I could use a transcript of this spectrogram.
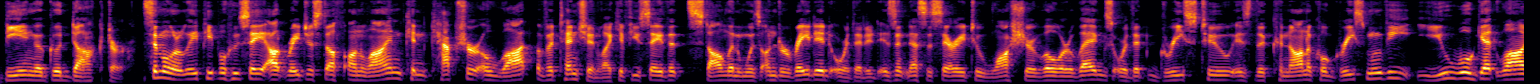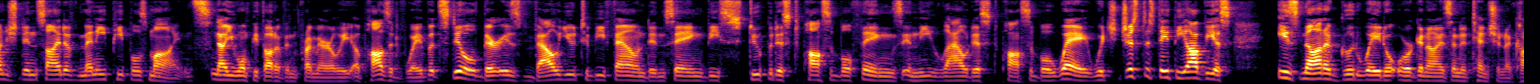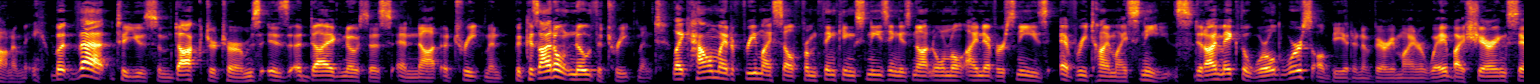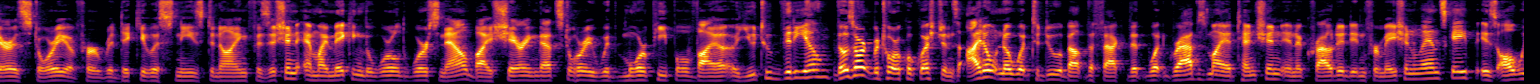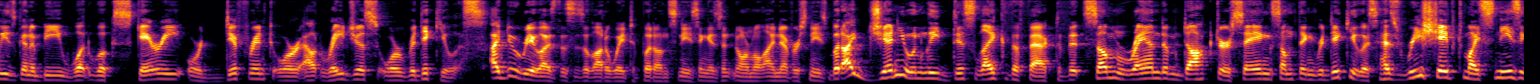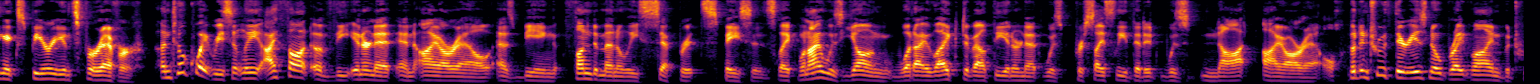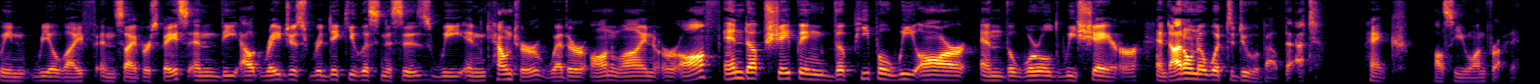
being a good doctor. Similarly, people who say outrageous stuff online can capture a lot of attention. Like if you say that Stalin was underrated, or that it isn't necessary to wash your lower legs, or that Grease 2 is the canonical Grease movie, you will get lodged inside of many people's minds. Now, you won't be thought of in primarily a positive way, but still, there is value to be found in saying the stupidest possible things in the loudest possible way, which, just to state the obvious, is not a good way to organize an attention economy. But that, to use some doctor terms, is a diagnosis and not a treatment, because I don't know the treatment. Like, how am I to free myself from thinking sneezing is not normal, I never sneeze, every time I sneeze? Did I make the world worse, albeit in a very minor way, by sharing Sarah's story of her ridiculous sneeze-denying physician? Am I making the world worse now by sharing that story with more people via a YouTube video? Those aren't rhetorical questions. I don't know what to do about the fact that what grabs my my attention in a crowded information landscape is always going to be what looks scary or different or outrageous or ridiculous. I do realize this is a lot of weight to put on sneezing isn't normal, I never sneeze, but I genuinely dislike the fact that some random doctor saying something ridiculous has reshaped my sneezing experience forever. Until quite recently, I thought of the internet and IRL as being fundamentally separate spaces. Like when I was young, what I liked about the internet was precisely that it was not IRL. But in truth, there is no bright line between real life and cyberspace, and the outrageous ridiculousnesses we encounter, whether online or off, end up shaping the people we are and the world we share. And I don't know what to do about that. Hank, I'll see you on Friday.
